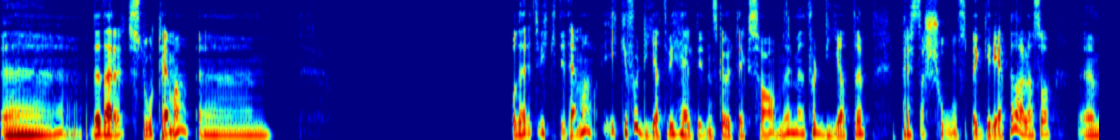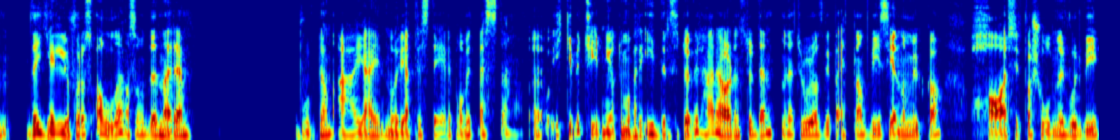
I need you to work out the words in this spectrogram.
Eh, det der er et stort tema. Eh, og det er et viktig tema. Ikke fordi at vi hele tiden skal ut i eksamener, men fordi at eh, prestasjonsbegrepet, da, altså, det gjelder jo for oss alle. Altså den derre hvordan er jeg når jeg presterer på mitt beste? Eh, Og ikke betydning at du må være idrettsutøver. Her er det en student, men jeg tror at vi på et eller annet vis gjennom uka har situasjoner hvor vi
